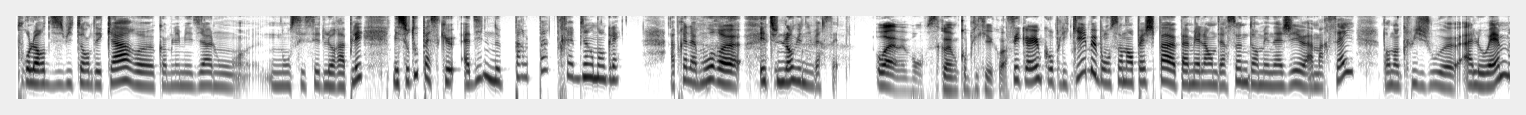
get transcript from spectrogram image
pour leurs 18 ans d'écart, euh, comme les médias n'ont cessé de le rappeler, mais surtout parce que Adil ne parle pas très bien anglais. Après, l'amour euh, est une langue universelle. Ouais, mais bon, c'est quand même compliqué, quoi. C'est quand même compliqué, mais bon, ça n'empêche pas Pamela Anderson d'emménager euh, à Marseille pendant que lui joue euh, à l'OM.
